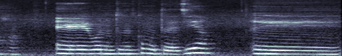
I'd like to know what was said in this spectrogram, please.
ajá. Eh, bueno, entonces como te decía, eh,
